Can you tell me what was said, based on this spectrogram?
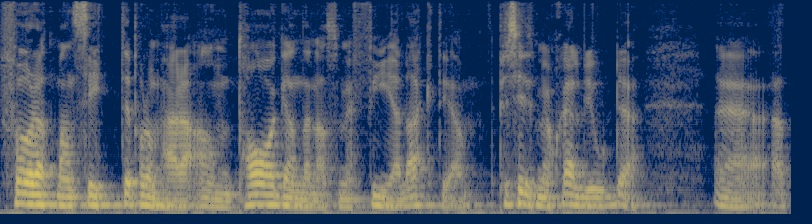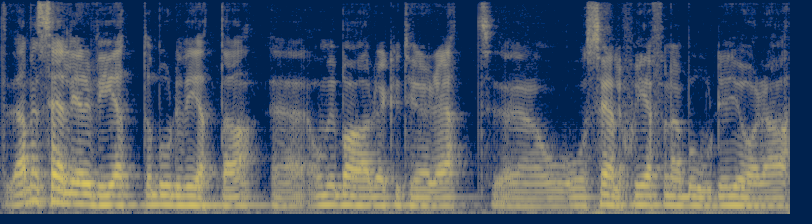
För att man sitter på de här antagandena som är felaktiga. Precis som jag själv gjorde. Eh, att ja, men säljare vet, de borde veta. Eh, om vi bara rekryterar rätt. Eh, och, och säljcheferna borde göra,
